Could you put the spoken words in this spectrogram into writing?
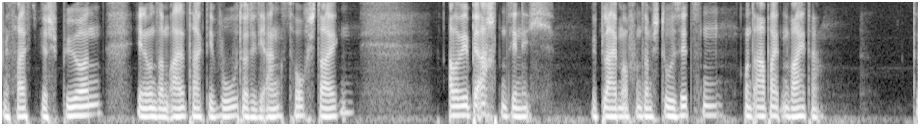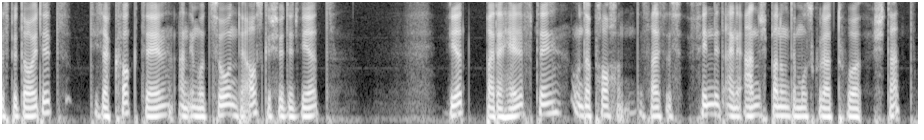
Das heißt, wir spüren in unserem Alltag die Wut oder die Angst hochsteigen, aber wir beachten sie nicht. Wir bleiben auf unserem Stuhl sitzen und arbeiten weiter. Das bedeutet, dieser Cocktail an Emotionen, der ausgeschüttet wird, wird bei der Hälfte unterbrochen. Das heißt, es findet eine Anspannung der Muskulatur statt,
